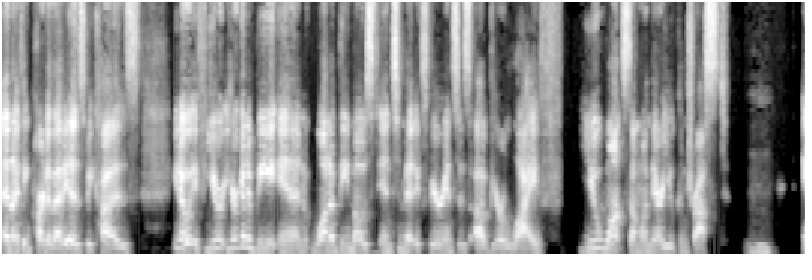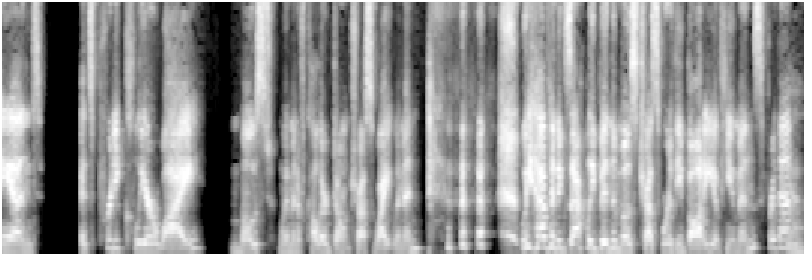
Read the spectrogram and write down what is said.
And I think part of that is because, you know, if you're you're going to be in one of the most intimate experiences of your life, you want someone there you can trust. Mm-hmm. And it's pretty clear why most women of color don't trust white women. we haven't exactly been the most trustworthy body of humans for them. Yeah.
